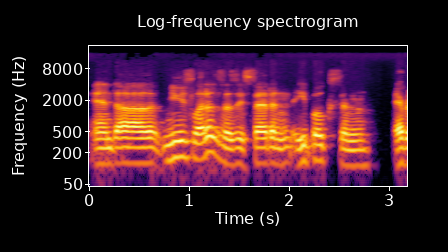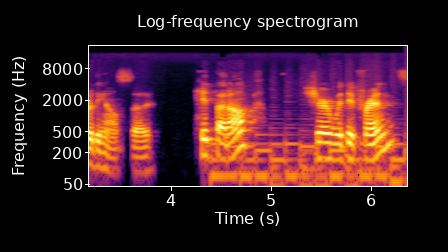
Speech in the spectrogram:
and uh, newsletters, as he said, and ebooks and everything else. So hit that up, share it with your friends,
